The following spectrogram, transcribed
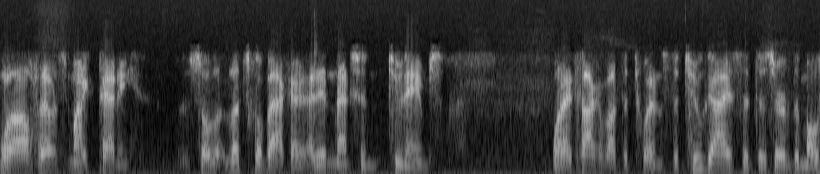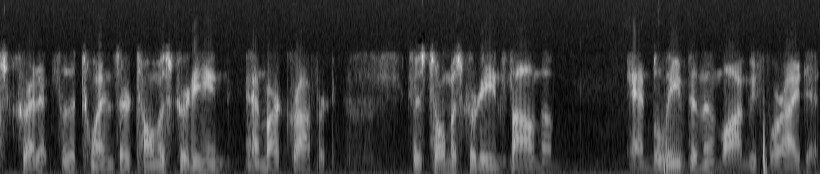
Well, that was Mike Penny. So let's go back. I, I didn't mention two names. When I talk about the Twins, the two guys that deserve the most credit for the Twins are Thomas Gradin and Marc Crawford. Because Thomas Gradin found them and believed in them long before I did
